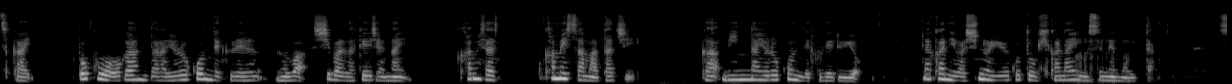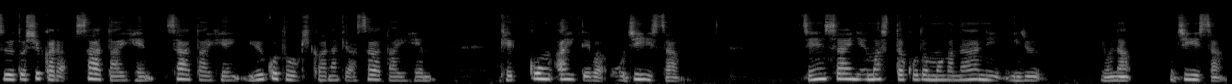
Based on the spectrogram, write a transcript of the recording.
使い。僕を拝んだら喜んでくれるのは芝だけじゃない。神さ神様たちがみんな喜んでくれるよ。中には主の言うことを聞かない娘もいた。すると主から、さあ大変、さあ大変、言うことを聞かなきゃさあ大変。結婚相手はおじいさん。前妻に産ませた子供が7人いるよなおじいさん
